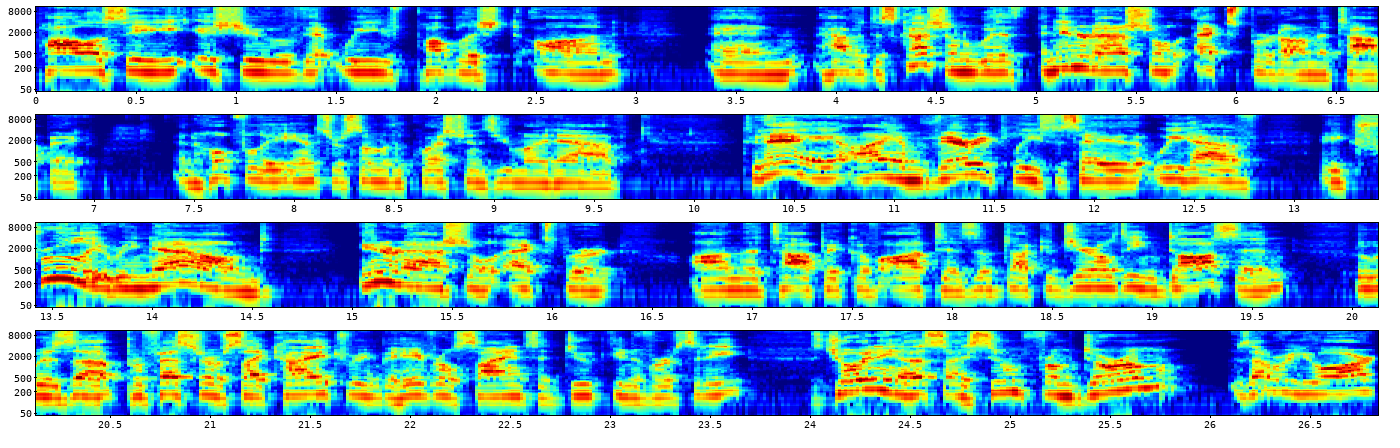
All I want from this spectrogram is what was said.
policy issue that we've published on and have a discussion with an international expert on the topic and hopefully answer some of the questions you might have. Today, I am very pleased to say that we have a truly renowned international expert on the topic of autism, Dr. Geraldine Dawson, who is a professor of psychiatry and behavioral science at Duke University. Is joining us, I assume, from Durham. Is that where you are?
